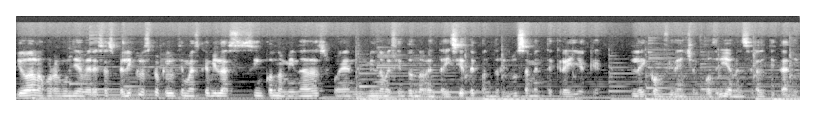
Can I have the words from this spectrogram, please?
Yo a lo mejor algún día veré esas películas. Creo que la última vez que vi las cinco nominadas fue en 1997, cuando ilusamente creía que Ley Confidential podría vencer al Titanic.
